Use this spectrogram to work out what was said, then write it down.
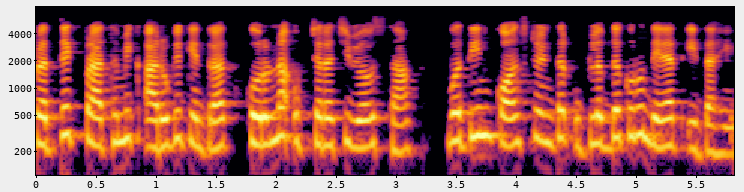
प्रत्येक प्राथमिक आरोग्य केंद्रात कोरोना उपचाराची व्यवस्था व तीन कॉन्स्टेंटर उपलब्ध करून देण्यात येत आहे.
